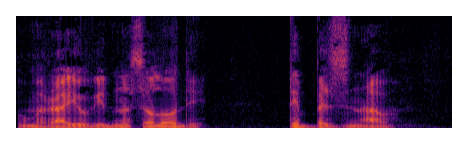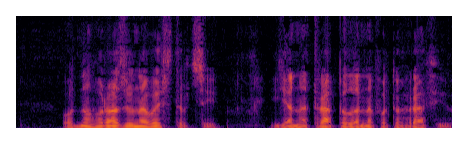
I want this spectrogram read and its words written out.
умираю від насолоди. Ти б без знав. Одного разу на виставці я натрапила на фотографію,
